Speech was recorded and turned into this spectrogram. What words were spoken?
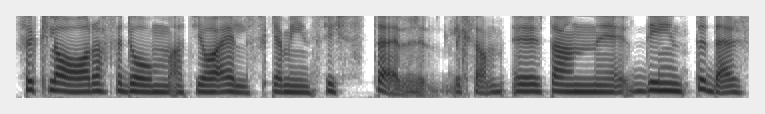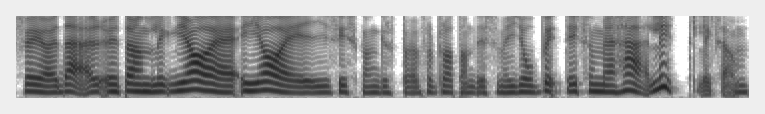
förklara för dem att jag älskar min syster. Liksom. Utan eh, det är inte därför jag är där. Utan jag är, jag är i syskongruppen för att prata om det som är jobbigt. Det som är härligt liksom,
